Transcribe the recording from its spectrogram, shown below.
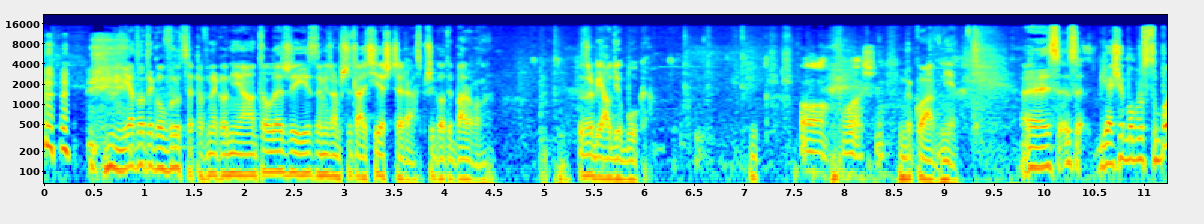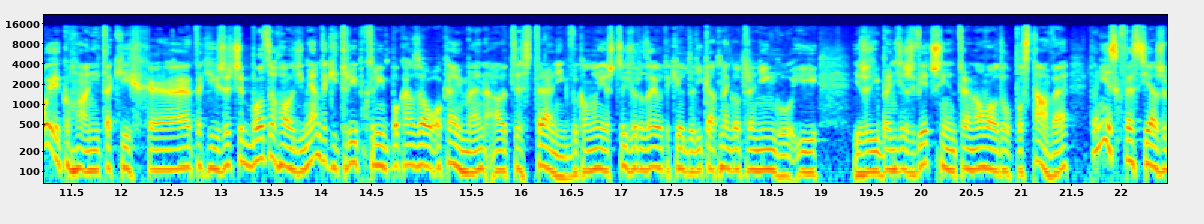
Ja do tego wrócę pewnego dnia, to leży i zamierzam czytać jeszcze raz przygody Barona. Zrobię audiobooka. O, właśnie. Dokładnie. E, Ja się po prostu boję, kochani, takich, e, takich rzeczy, bo o co chodzi? Miałem taki trip, który mi pokazał, ok, man, ale to jest trening, wykonujesz coś w rodzaju takiego delikatnego treningu i jeżeli będziesz wiecznie trenował tą postawę, to nie jest kwestia, że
